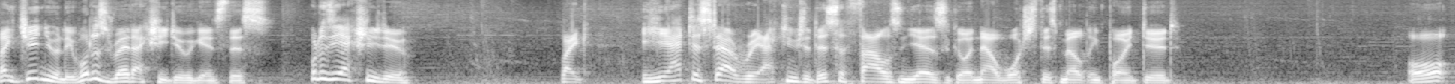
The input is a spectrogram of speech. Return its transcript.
like genuinely, what does Red actually do against this? What does he actually do? Like, he had to start reacting to this a thousand years ago, now watch this melting point, dude. Oh.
